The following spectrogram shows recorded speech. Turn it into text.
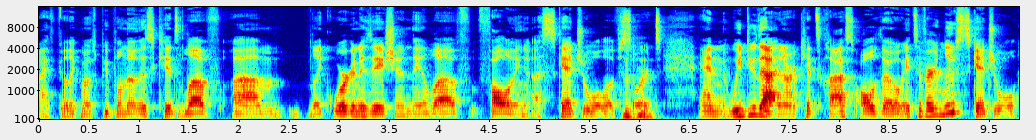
I feel like most people know this. Kids love, um, like organization. They love following a schedule of Mhm. sorts, and we do that in our kids class. Although it's a very loose schedule,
